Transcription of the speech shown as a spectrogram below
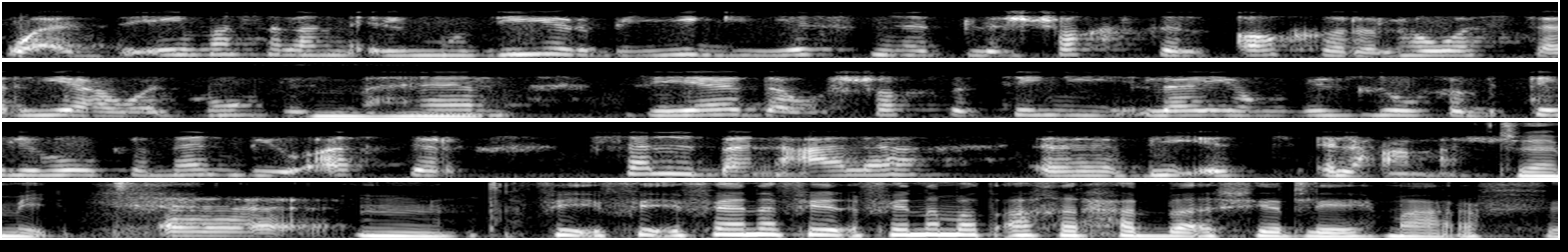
وقد إيه مثلا المدير بيجي يسند للشخص الآخر اللي هو السريع والمنجز مهام زيادة والشخص الثاني لا ينجز له. فبالتالي هو كمان بيؤثر سلبا على آه، بيئة العمل. جميل. آه في في في في, في نمط اخر حابه أشير ليه ما أعرف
